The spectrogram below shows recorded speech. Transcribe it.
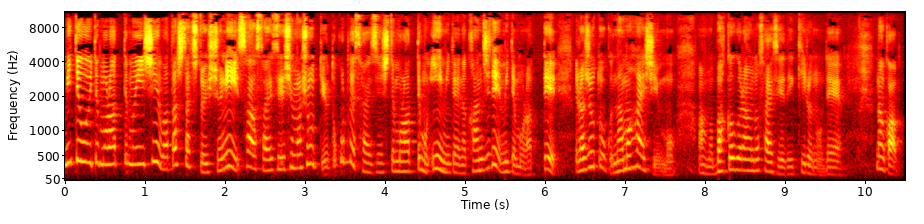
見ておいてもらってもいいし、私たちと一緒にさあ再生しましょうっていうところで再生してもらってもいいみたいな感じで見てもらって、ラジオトーク生配信もあのバックグラウンド再生できるので、なんか、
